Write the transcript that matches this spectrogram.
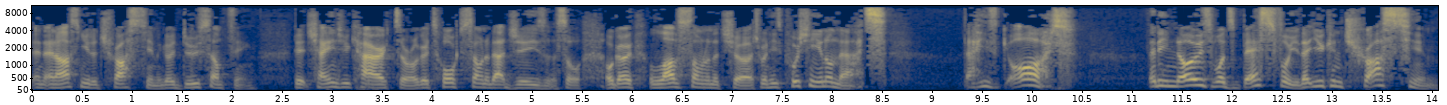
and, and asking you to trust Him and go do something, be it change your character or go talk to someone about Jesus or, or go love someone in the church, when He's pushing in on that, that He's God, that He knows what's best for you, that you can trust Him,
